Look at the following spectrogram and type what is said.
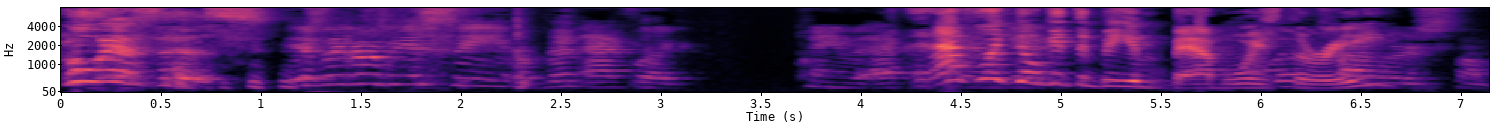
Who is this? Is there going to be a scene of Ben Affleck playing the actor? Affleck don't get to be in Bad Boys I love Three. Stomach.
